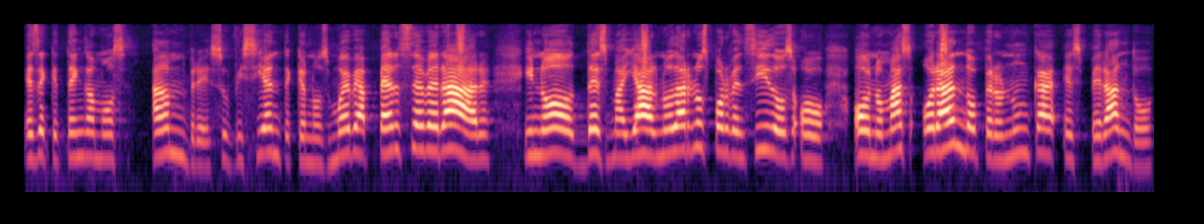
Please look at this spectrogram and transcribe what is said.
es de que tengamos hambre suficiente que nos mueve a perseverar y no desmayar, no darnos por vencidos o, o nomás orando, pero nunca esperando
